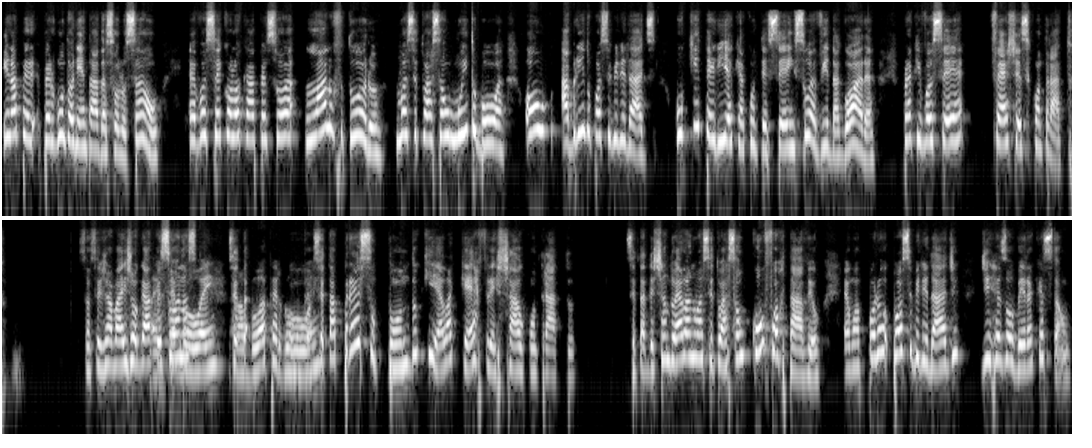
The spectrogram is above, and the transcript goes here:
E na per pergunta orientada à solução, é você colocar a pessoa lá no futuro numa situação muito boa ou abrindo possibilidades. O que teria que acontecer em sua vida agora para que você feche esse contrato? Então, você já vai jogar a pessoa ser na boa, hein? Você É uma tá- boa pergunta, Boa. hein? Você está pressupondo que ela quer fechar o contrato. Você está deixando ela numa situação confortável. É uma possibilidade de resolver a questão.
